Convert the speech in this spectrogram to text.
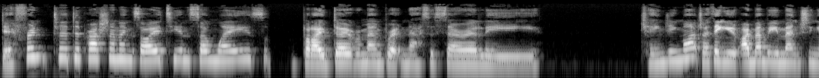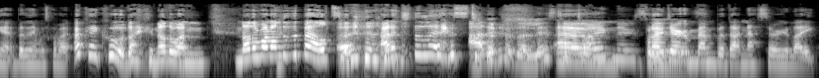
different to depression and anxiety in some ways. But I don't remember it necessarily changing much. I think you. I remember you mentioning it, but then it was kind of like, okay, cool, like another one, another one under the belt. Add it to the list. Add it to the list of Um, diagnoses. But I don't remember that necessarily like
